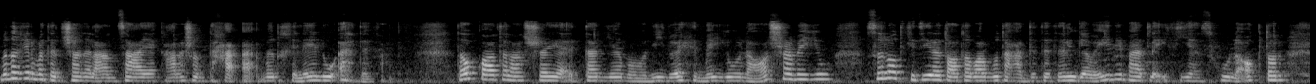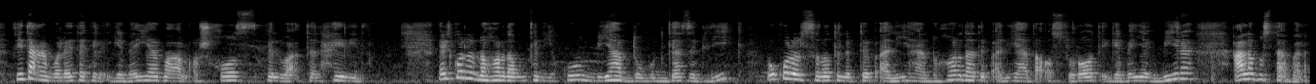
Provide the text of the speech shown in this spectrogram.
من غير ما تنشغل عن سعيك علشان تحقق من خلاله أهدافك. توقعات العشرية التانية مواليد واحد مايو لعشرة مايو. صلات كتيرة تعتبر متعددة الجوانب هتلاقي فيها سهولة أكتر في تعاملاتك الإيجابية مع الأشخاص في الوقت الحالي ده. الكل النهاردة ممكن يكون بيبدو منجذب ليك وكل الصلات اللي بتبقى ليها النهاردة هتبقى ليها تأثرات إيجابية كبيرة على مستقبلك.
